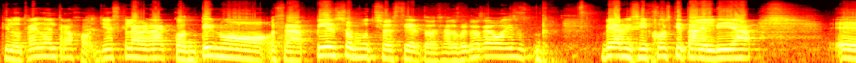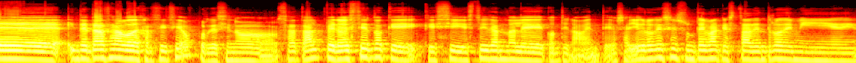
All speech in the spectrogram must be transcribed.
Que lo traigo del trabajo. Yo es que la verdad continuo, o sea, pienso mucho, es cierto. O sea, lo primero que hago es ver a mis hijos qué tal el día, eh, intentar hacer algo de ejercicio, porque si no, o sea, tal. Pero es cierto que, que sí, estoy dándole continuamente. O sea, yo creo que ese es un tema que está dentro de mi,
